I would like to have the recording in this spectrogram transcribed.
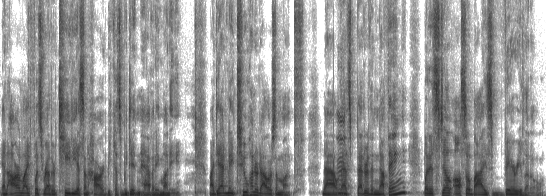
and our life was rather tedious and hard because we didn't have any money. My dad made $200 a month. Now, Mm. that's better than nothing, but it still also buys very little.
